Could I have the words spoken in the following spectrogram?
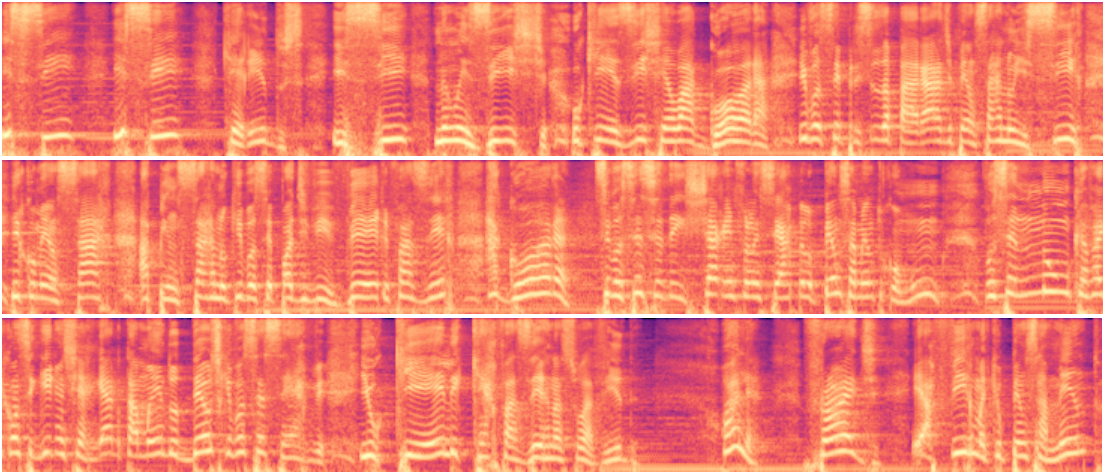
E se? E se? Queridos, e se não existe? O que existe é o agora. E você precisa parar de pensar no e se e começar a pensar no que você pode viver e fazer agora. Se você se deixar influenciar pelo pensamento comum, você nunca vai conseguir enxergar o tamanho do Deus que você serve e o que ele quer fazer na sua vida. Olha, Freud afirma que o pensamento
